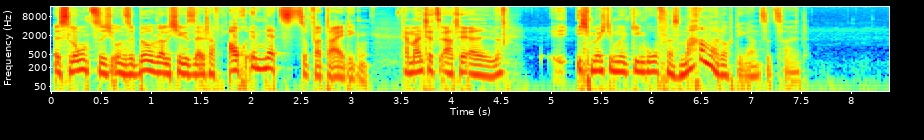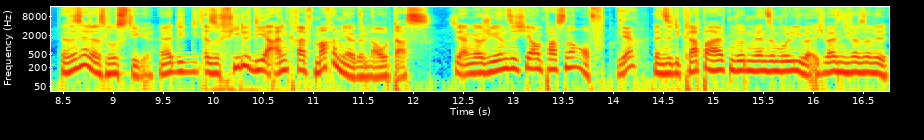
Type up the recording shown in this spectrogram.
Es lohnt sich, unsere bürgerliche Gesellschaft auch im Netz zu verteidigen. Er meint jetzt RTL, ne? Ich möchte ihm entgegenrufen, das machen wir doch die ganze Zeit. Das ist ja das Lustige. Ja, die, die, also viele, die er angreift, machen ja genau das. Sie engagieren sich ja und passen auf. Ja. Wenn sie die Klappe halten würden, wären sie wohl lieber. Ich weiß nicht, was er will.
